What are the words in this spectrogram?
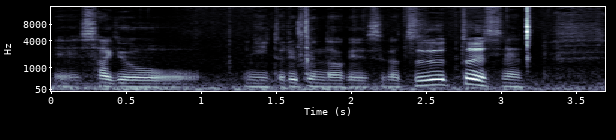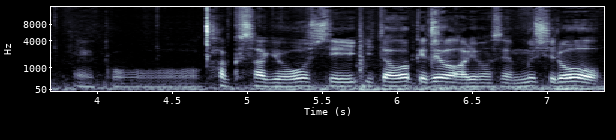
えー、作業に取り組んだわけですがずっとですねえー、こう書く作業をしていたわけではありません。むしろ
